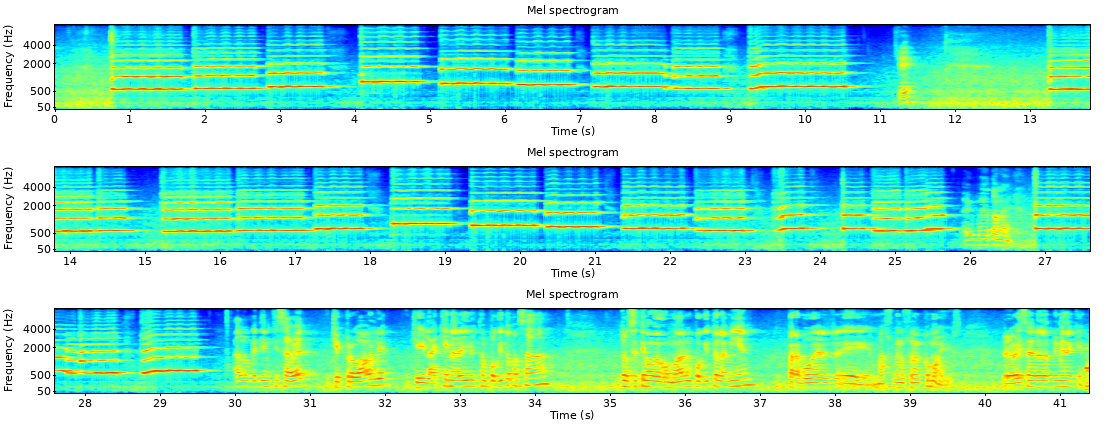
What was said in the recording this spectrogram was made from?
¿Ok? Hay un medio tono ahí. Algo que tienes que saber, que es probable que la quena de ellos está un poquito pasada, entonces tengo que acomodar un poquito la mía para poder eh, más o menos sonar como ellos. Pero esa era la primera quena.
